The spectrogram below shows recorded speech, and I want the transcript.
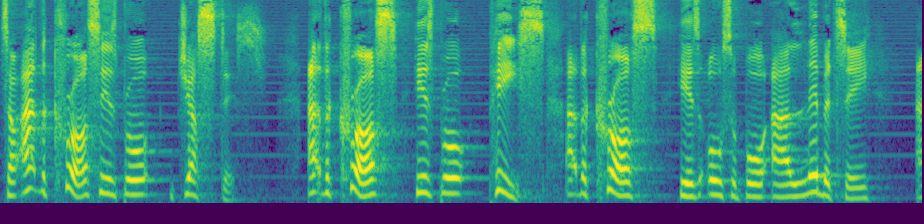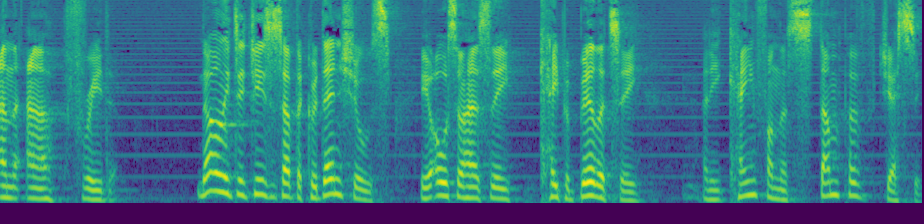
So at the cross, he has brought justice. At the cross, he has brought peace. At the cross, he has also bought our liberty and our freedom. Not only did Jesus have the credentials, he also has the capability, and he came from the stump of Jesse.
